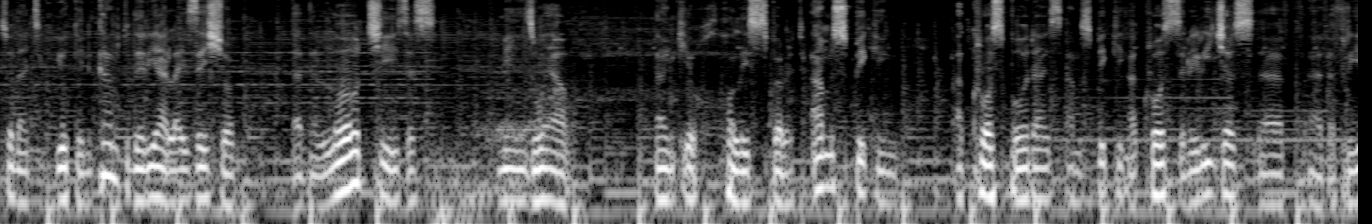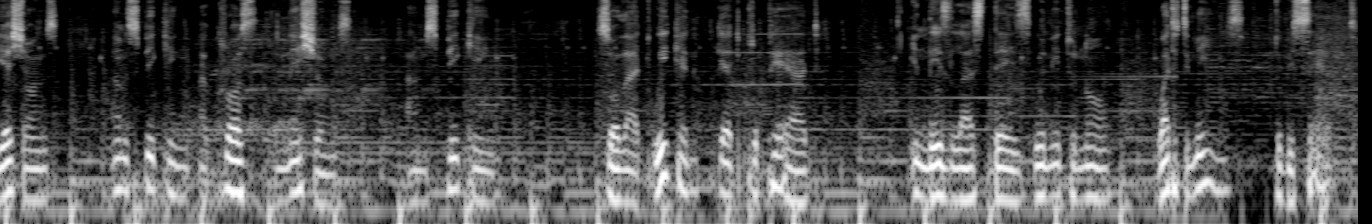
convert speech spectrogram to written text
so that you can come to the realization that the Lord Jesus means well. Thank you, Holy Spirit. I'm speaking across borders, I'm speaking across religious uh, affiliations, I'm speaking across nations, I'm speaking so that we can get prepared in these last days. We need to know what it means to be saved.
